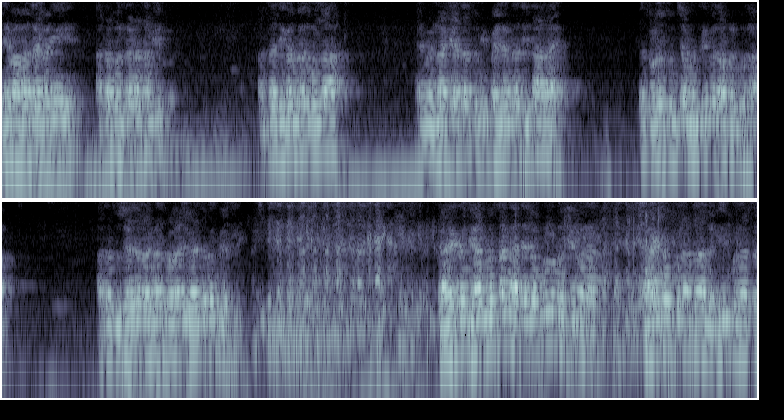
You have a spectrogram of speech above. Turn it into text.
आणि बाबासाहेबांनी आता मंत्र्यांना सांगितलं. आमचा दिगंबर बोलला आणि म्हणला की आता तुम्ही पहिल्यांदाच इथं आलाय तर थोडं तुमच्या मंत्रिपदावर पण बोला. आता दुसऱ्याच्या लग्नात वराजी व्हायचं पण कसली कार्यक्रम घ्या मग सांगा त्याच्या पूर्ण मंत्रिपदात कार्यक्रम कुणाचा लगीन कुणाचं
